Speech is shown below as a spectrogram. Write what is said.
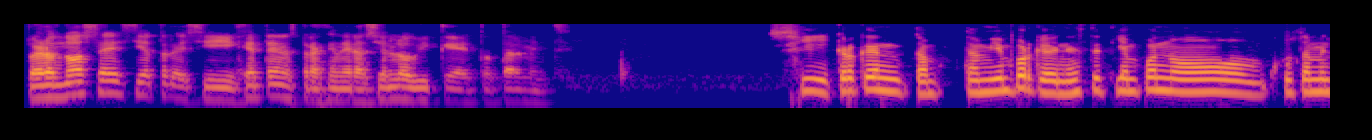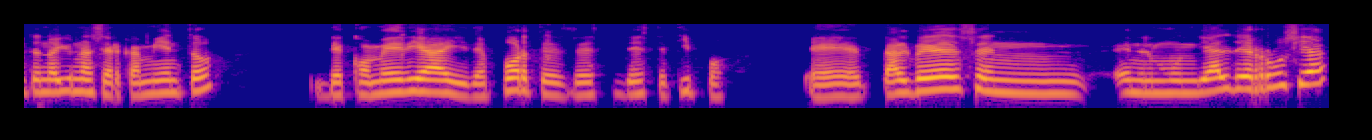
pero no sé si, otro, si gente de nuestra generación lo ubique totalmente. Sí, creo que también porque en este tiempo no, justamente no hay un acercamiento de comedia y deportes de, este tipo. Eh, tal vez en, el Mundial de Rusia,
